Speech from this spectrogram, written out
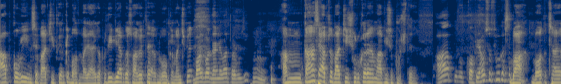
आपको भी इनसे बातचीत करके बहुत मज़ा आएगा। प्रदीप जी आपका स्वागत है अनुभव के मंच पे। बहुत बहुत धन्यवाद प्रभु जी। हम्म। हम कहाँ से आपसे बातचीत शुरू करें हम आप ही से पूछते हैं। आप कॉफ़ी हाउस से शुरू कर सकते वाह बहुत अच्छा है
